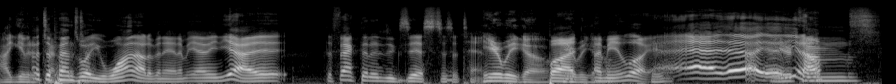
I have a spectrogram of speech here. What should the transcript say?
I give it. a That 10 out of depends what you want out of an anime. I mean, yeah, it, the fact that it exists is a 10. Here we go. but, Here we go. I mean, look, Here- uh, uh, here you know, comes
